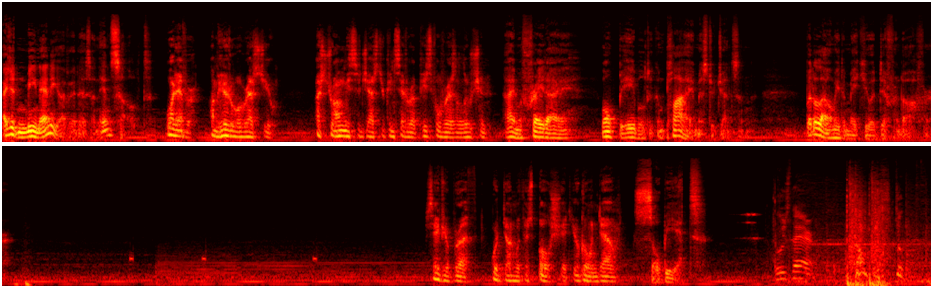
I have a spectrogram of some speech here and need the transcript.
I didn't mean any of it as an insult. Whatever. I'm here to arrest you. I strongly suggest you consider a peaceful resolution. I'm afraid I won't be able to comply, Mr. Jensen. But allow me to make you a different offer. Save your breath. We're done with this bullshit. You're going down. So be it. Who's there? Don't be stupid.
